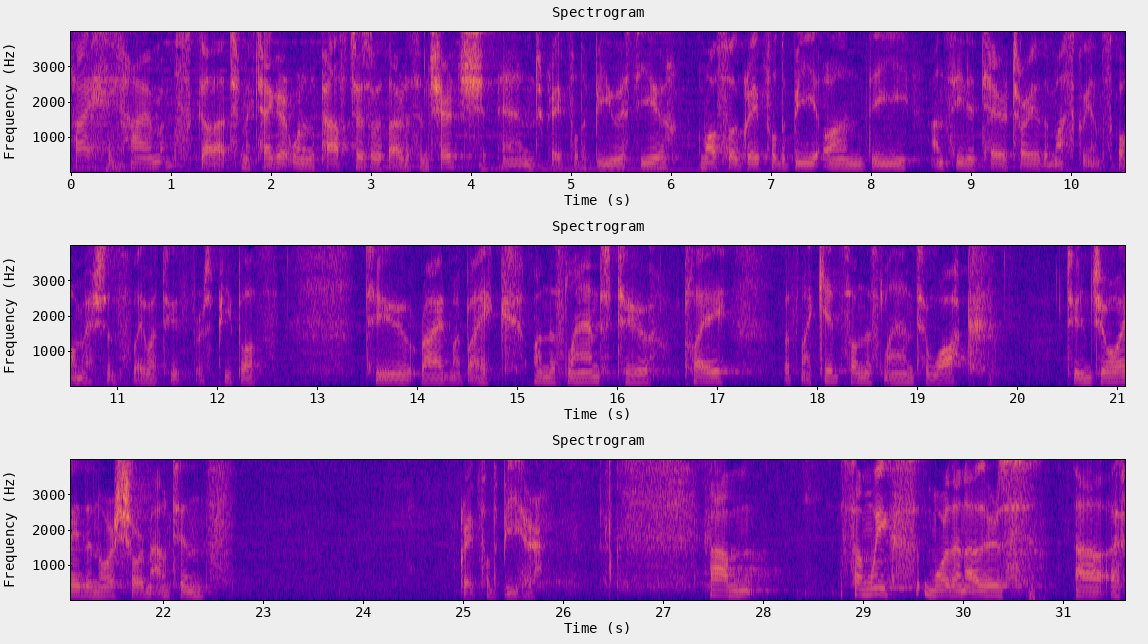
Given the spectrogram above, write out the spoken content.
Hi, I'm Scott McTaggart, one of the pastors with Artisan Church, and grateful to be with you. I'm also grateful to be on the unceded territory of the Musqueam, Squamish, and tsleil First Peoples, to ride my bike on this land, to play with my kids on this land, to walk, to enjoy the North Shore Mountains. Grateful to be here. Um, some weeks more than others, uh,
